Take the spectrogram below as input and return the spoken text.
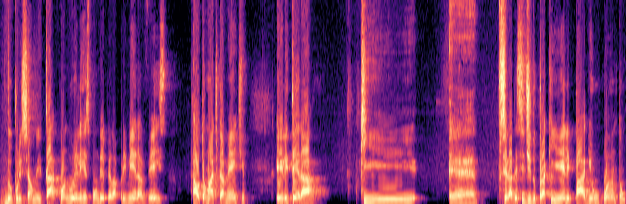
do policial militar, quando ele responder pela primeira vez, automaticamente ele terá que é, será decidido para que ele pague um quantum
